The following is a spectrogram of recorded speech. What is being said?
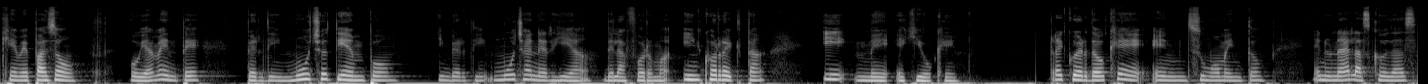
¿Qué me pasó? Obviamente perdí mucho tiempo, invertí mucha energía de la forma incorrecta y me equivoqué. Recuerdo que en su momento, en una de las cosas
